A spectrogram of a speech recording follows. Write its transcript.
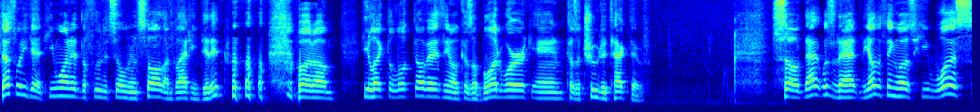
that's what he did. He wanted the fluted cylinder installed. I'm glad he did it. but um, he liked the look of it, you know, because of blood work and because of True Detective. So that was that. The other thing was he was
